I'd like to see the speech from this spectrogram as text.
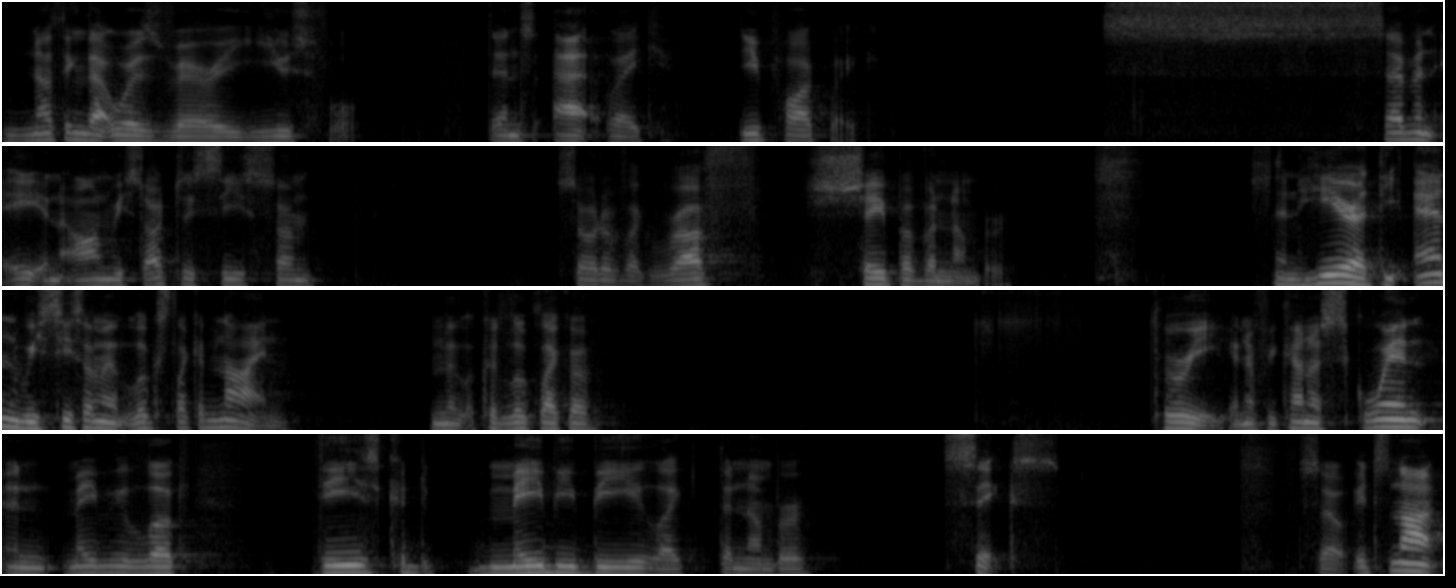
nothing that was very useful. Then at like epoch like seven, eight, and on, we start to see some sort of like rough shape of a number. And here at the end, we see something that looks like a nine, and it could look like a three. And if we kind of squint and maybe look, these could maybe be like the number six. So it's not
